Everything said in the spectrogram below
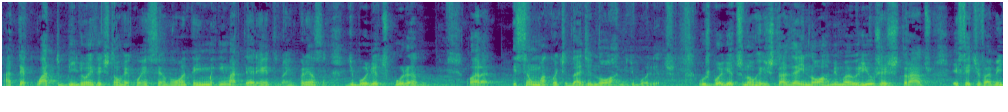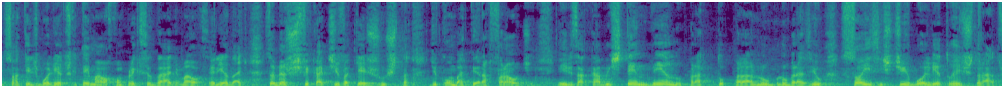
até 4 bilhões, eles estão reconhecendo ontem, em matéria entre na imprensa, de boletos por ano. Ora, isso é uma quantidade enorme de boletos. Os boletos não registrados é a enorme maioria, os registrados, efetivamente, são aqueles boletos que têm maior complexidade, maior seriedade. Sob a justificativa que é justa de combater a fraude, eles acabam estendendo para no, no Brasil só existir boletos registrados.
